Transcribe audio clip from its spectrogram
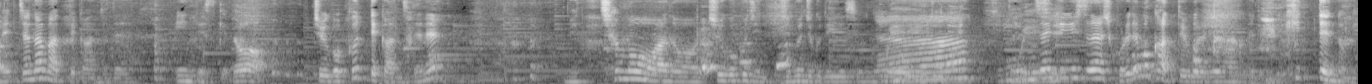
めっちゃ生って感じでいいんですけど中国って感じでねめっちゃもうあの中国人自分軸でいいですよね。全然気にしてないしこれでもかっていうぐらい電話かけて切ってんのに。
